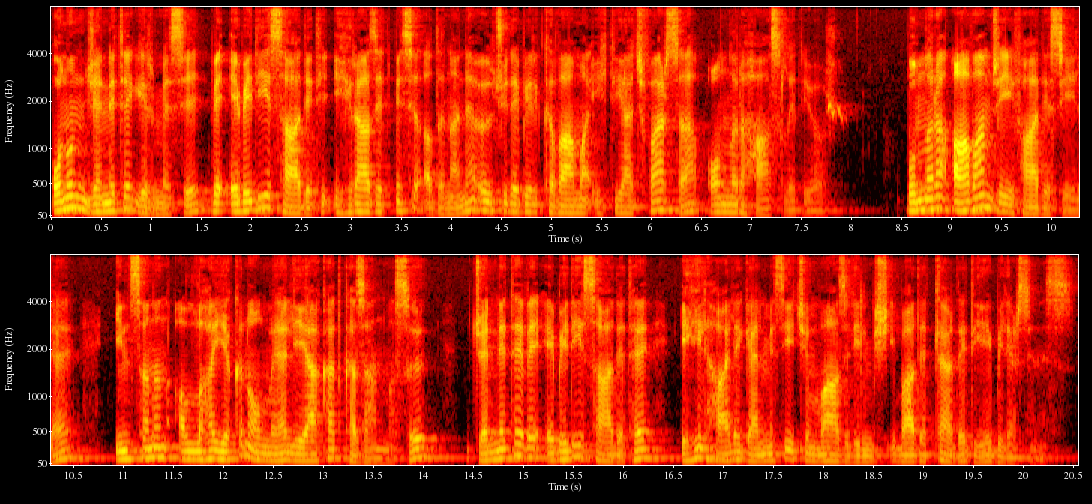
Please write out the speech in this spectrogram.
onun cennete girmesi ve ebedi saadeti ihraz etmesi adına ne ölçüde bir kıvama ihtiyaç varsa onları hasıl ediyor. Bunlara avamca ifadesiyle insanın Allah'a yakın olmaya liyakat kazanması, cennete ve ebedi saadete ehil hale gelmesi için vaaz edilmiş ibadetler de diyebilirsiniz.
